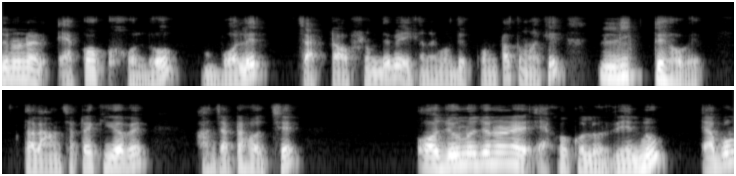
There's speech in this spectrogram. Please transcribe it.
জননের একক হলো বলে চারটা অপশন দেবে, এখানের মধ্যে কোনটা তোমাকে লিখতে হবে। তাহলে আনসারটা কি হবে? আনসারটা হচ্ছে অযৌন জননের একক হলো রেণু এবং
